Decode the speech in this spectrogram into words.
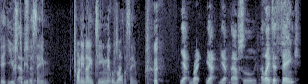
It used Absolutely. to be the same. 2019, it was right. all the same. yeah, right. Yeah, yeah, absolutely. I'd like to thank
